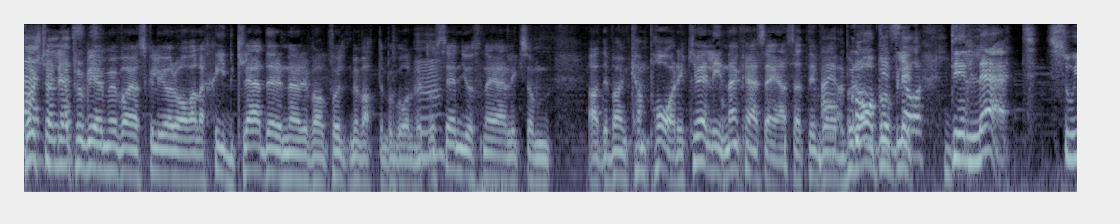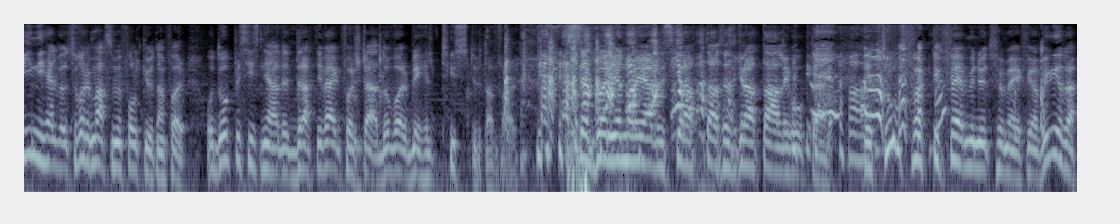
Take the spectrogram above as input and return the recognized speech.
Först hade jag problem med vad jag skulle göra av alla skidkläder när det var fullt med vatten på golvet. Mm. Och sen just när jag liksom Ja, det var en Campari-kväll innan kan jag säga, så att det var Ja, bra kom till bubbligt. sak. Det lät så in i helvete, så var det massor med folk utanför. Och då precis när jag hade dratt iväg första, då var det blev helt tyst utanför. Sen började någon jävel skratta och sen skrattade allihop där. Det tog 45 minuter för mig, för jag ville bara,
